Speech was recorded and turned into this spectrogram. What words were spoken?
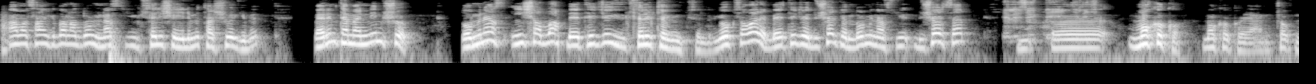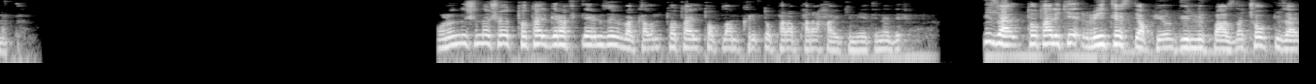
Ama sanki bana dominans yükseliş eğilimi taşıyor gibi. Benim temennim şu. Dominans inşallah BTC yükselirken yükselir. Yoksa var ya BTC düşerken dominans düşerse e, Mokoko. Mokoko yani çok net. Onun dışında şöyle total grafiklerimize bir bakalım. Total toplam kripto para para hakimiyeti nedir? Güzel. Total 2 retest yapıyor günlük bazda. Çok güzel.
